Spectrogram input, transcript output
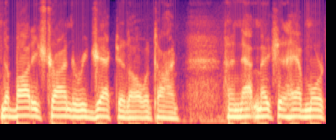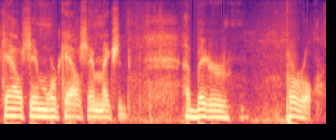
The body's trying to reject it all the time. And that makes it have more calcium. More calcium makes it a bigger pearl.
